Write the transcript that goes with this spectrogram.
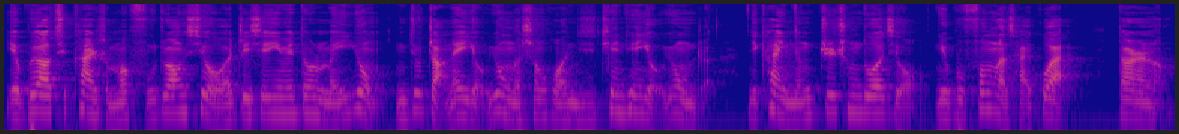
也不要去看什么服装秀啊，这些因为都是没用。你就找那有用的生活，你天天有用着，你看你能支撑多久？你不疯了才怪。当然了，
